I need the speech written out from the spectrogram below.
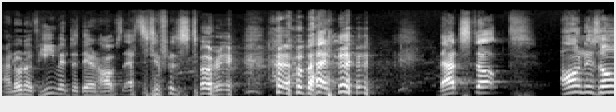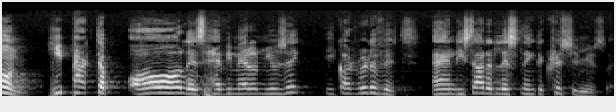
I don't know if he went to their house, that's a different story. but that stopped. On his own, he packed up all his heavy metal music, he got rid of it, and he started listening to Christian music.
